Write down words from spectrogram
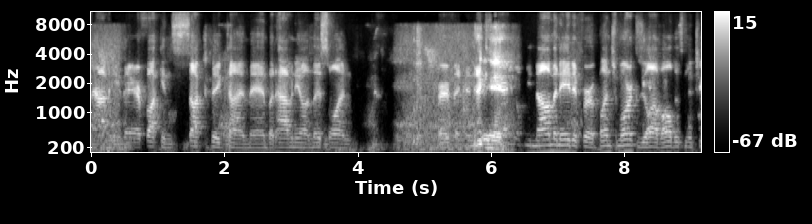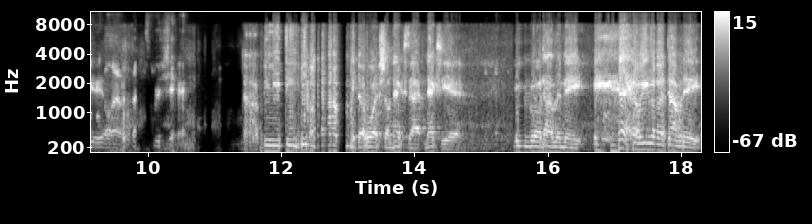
having you there fucking sucked big time, man. But having you on this one, perfect. And next yeah. year you'll be nominated for a bunch more because you'll have all this material out. That's for sure. Uh, BTB gonna dominate the award show next uh, next year. We gonna dominate. we gonna dominate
